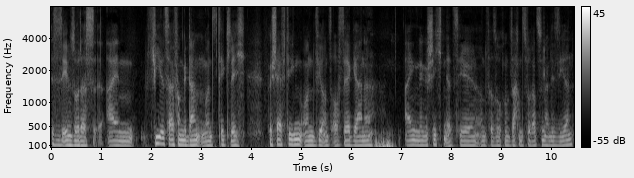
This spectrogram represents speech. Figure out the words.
ist es eben so, dass eine Vielzahl von Gedanken uns täglich beschäftigen und wir uns auch sehr gerne eigene Geschichten erzählen und versuchen, Sachen zu rationalisieren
